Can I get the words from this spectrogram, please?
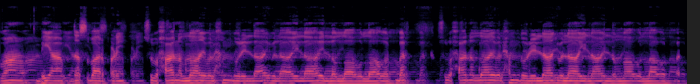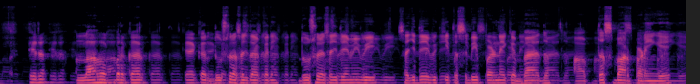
वहाँ भी आप दस बार पढ़ें सुबहान अल्लाह फिर अल्लाह अकबर कर कहकर दूसरा सजदा करें। दूसरे सजदे में भी सजदे की तस्बीह पढ़ने के बाद आप दस बार पढ़ेंगे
